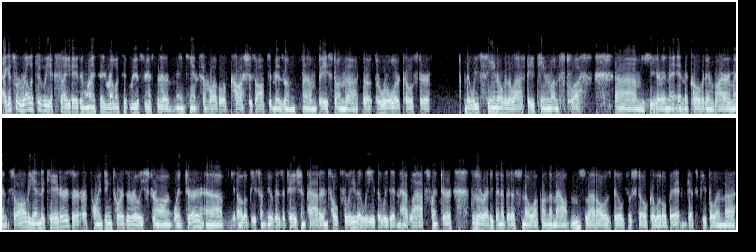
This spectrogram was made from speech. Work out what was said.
I, guess we're relatively excited, and when I say relatively, is we have to maintain some level of cautious optimism um, based on the, the, the roller coaster that we've seen over the last 18 months plus um, here in the in the COVID environment. So all the indicators are, are pointing towards a really strong winter. Um, you know, there'll be some new visitation patterns, hopefully that we that we didn't have last winter. There's already been a bit of snow up on the mountains, so that always builds the stoke a little bit and gets people in the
